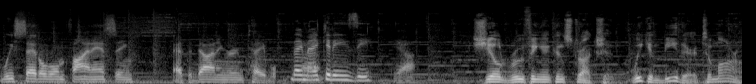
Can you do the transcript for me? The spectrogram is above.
We settled on financing at the dining room table. They make uh, it easy. Yeah. Shield Roofing and Construction. We can be there tomorrow.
